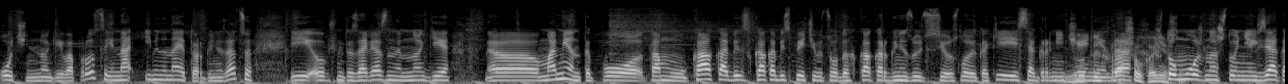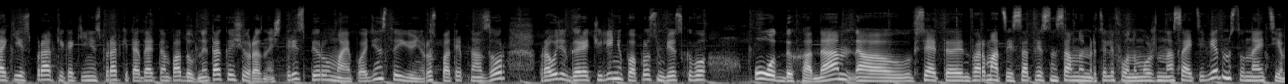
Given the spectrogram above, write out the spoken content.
очень многие вопросы и на именно на эту организацию. И, в общем-то, завязаны многие э, моменты по тому, как, обес- как обеспечивается отдых, как организуются все условия, какие есть ограничения, Ну, да, хорошо, конечно. что можно, что нельзя, какие справки, какие не справки и так далее и тому подобное. Итак, еще раз, значит, 31 мая по 11 июня Роспотребнадзор проводит горячую линию по вопросам детского отдыха, да, А, вся эта информация и, соответственно, сам номер телефона можно на сайте ведомства найти.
